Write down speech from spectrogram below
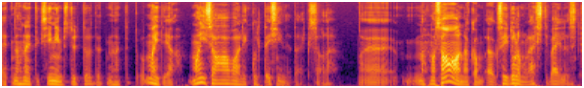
et noh, näiteks inimesed ütlevad, et noh, et, ma ei tea, ma ei saa avalikult esineda, eks ole noh, ma saan, aga, see ei tule mulle hästi välja, sest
